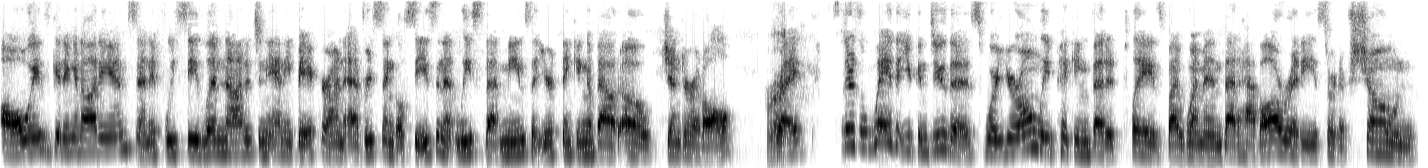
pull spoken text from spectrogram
always getting an audience. And if we see Lynn Nottage and Annie Baker on every single season, at least that means that you're thinking about, oh, gender at all, right? right? So there's a way that you can do this where you're only picking vetted plays by women that have already sort of shown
